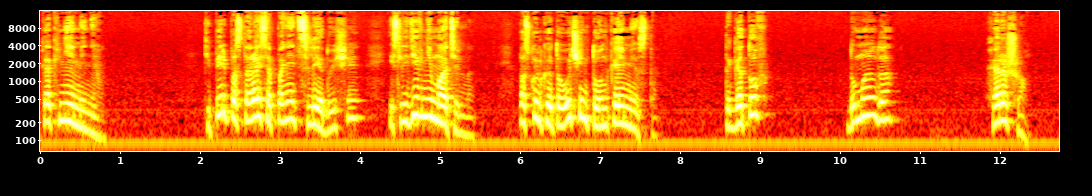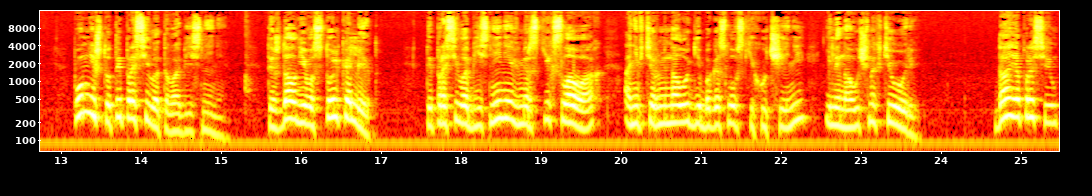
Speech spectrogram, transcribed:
как не меня. Теперь постарайся понять следующее и следи внимательно, поскольку это очень тонкое место. Ты готов? Думаю, да. Хорошо. Помни, что ты просил этого объяснения. Ты ждал его столько лет. Ты просил объяснения в мирских словах, а не в терминологии богословских учений или научных теорий. Да, я просил.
